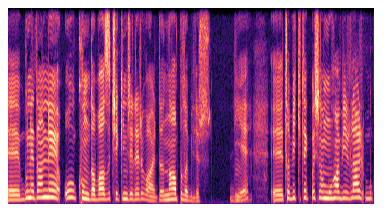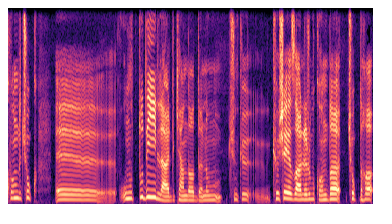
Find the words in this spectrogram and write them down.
E, bu nedenle o konuda bazı çekinceleri vardı ne yapılabilir diye. E, tabii ki tek başına muhabirler bu konuda çok e, umutlu değillerdi kendi adlarına. Çünkü köşe yazarları bu konuda çok daha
